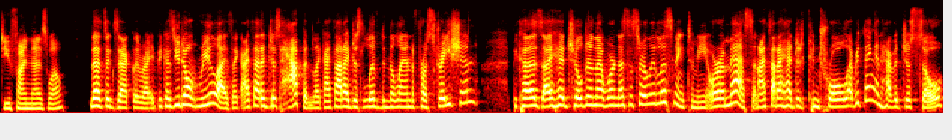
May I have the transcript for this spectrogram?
do you find that as well? That's exactly right. Because you don't realize, like, I thought it just happened. Like, I thought I just lived in the land of frustration because I had children that weren't necessarily listening to me or a mess. And I thought I had to control everything and have it just so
